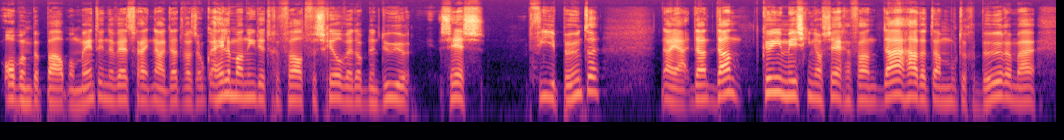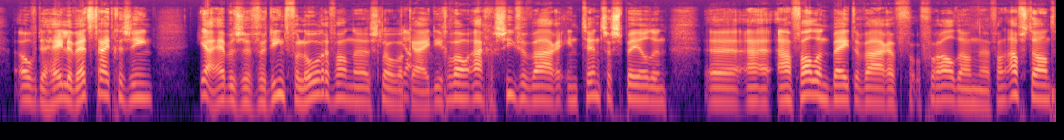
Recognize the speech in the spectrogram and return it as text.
op een bepaald moment in de wedstrijd. Nou, dat was ook helemaal niet het geval. Het verschil werd op den duur zes, vier punten. Nou ja, dan, dan kun je misschien nog zeggen van, daar had het dan moeten gebeuren. Maar over de hele wedstrijd gezien, ja, hebben ze verdiend verloren van eh, Slowakije. Die gewoon agressiever waren, intenser speelden, eh, aanvallend beter waren, vo- vooral dan eh, van afstand.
